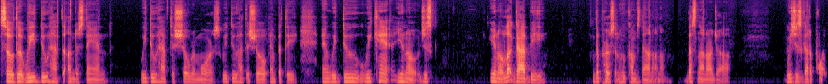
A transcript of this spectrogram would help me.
So that we do have to understand, we do have to show remorse, we do have to show empathy, and we do we can't, you know, just you know, let God be the person who comes down on them. That's not our job. We just Mhm. gotta point.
